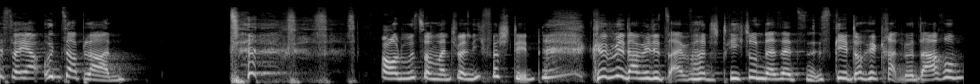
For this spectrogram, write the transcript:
das war ja unser Plan. Frauen muss man manchmal nicht verstehen. Können wir damit jetzt einfach einen Strich drunter setzen? Es geht doch hier gerade nur darum,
